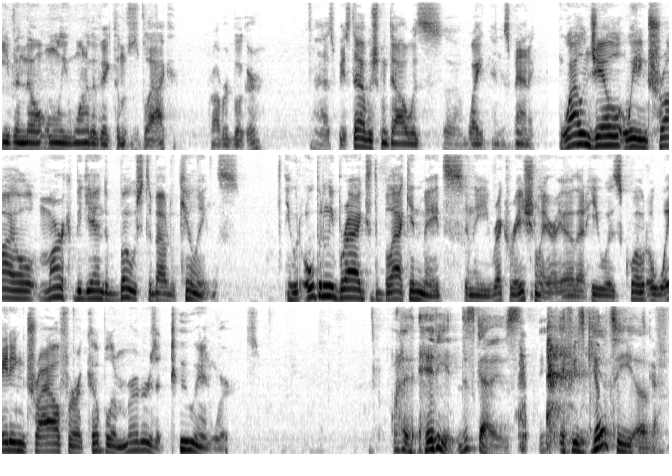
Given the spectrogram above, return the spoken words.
even though only one of the victims was black, Robert Booker. As we established, McDowell was uh, white and Hispanic. While in jail awaiting trial, Mark began to boast about the killings. He would openly brag to the black inmates in the recreational area that he was, quote, awaiting trial for a couple of murders at two N words. What an idiot! This guy is. If he's guilty of,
